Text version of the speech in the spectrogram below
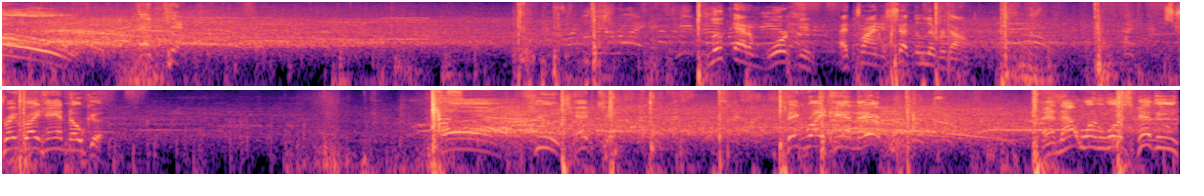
Oh! Head kick. Look at him working at trying to shut the liver down. Straight right hand, no good. Oh, huge head kick. Big right hand there. And that one was heavy.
